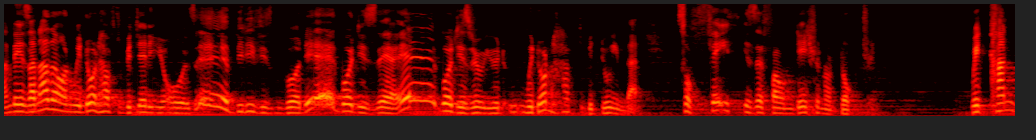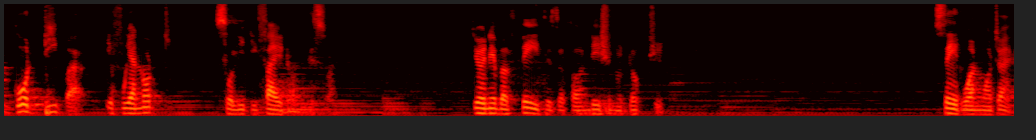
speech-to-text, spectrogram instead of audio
And there's another one we don't have to be telling you always, hey, believe in God, hey, God is there, hey, God is real. We don't have to be doing that. So faith is a foundational doctrine. We can't go deeper if we are not solidified on this one. Your neighbor, faith is a foundational doctrine. Say it one more time.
